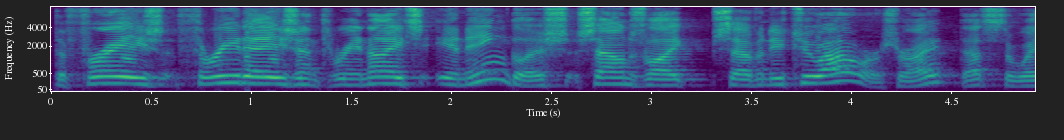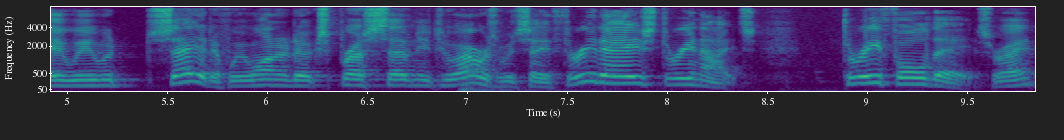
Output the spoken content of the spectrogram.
The phrase three days and three nights in English sounds like 72 hours, right? That's the way we would say it. If we wanted to express 72 hours, we'd say three days, three nights, three full days, right?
